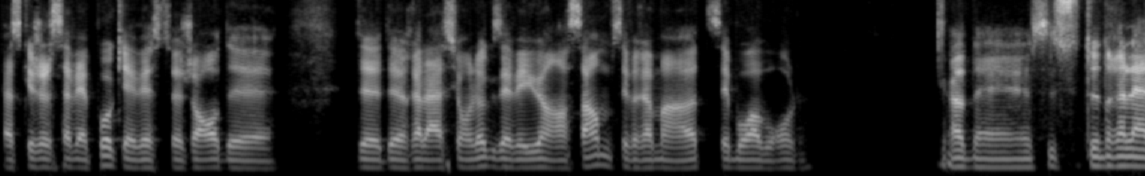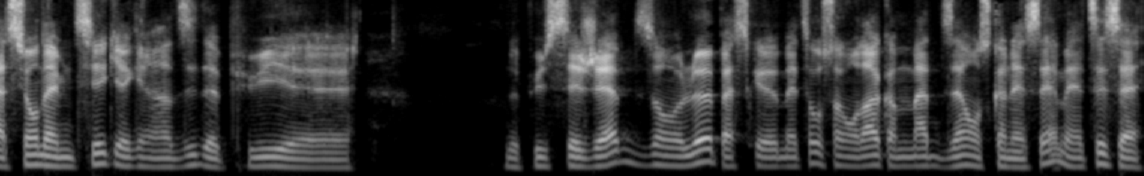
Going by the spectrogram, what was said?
parce que je ne savais pas qu'il y avait ce genre de, de, relation-là que vous avez eu ensemble. C'est vraiment hot, c'est beau à voir. Ah ben, c'est une relation d'amitié qui a grandi depuis, euh, depuis le cégep, disons-le, parce que, mais, au secondaire, comme Matt disait, on se connaissait, mais tu sais,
